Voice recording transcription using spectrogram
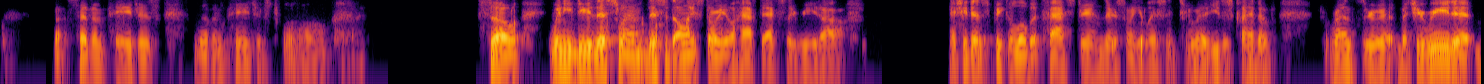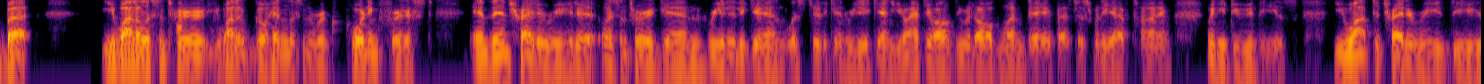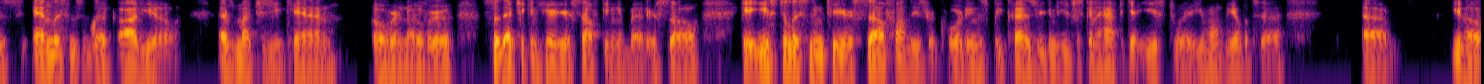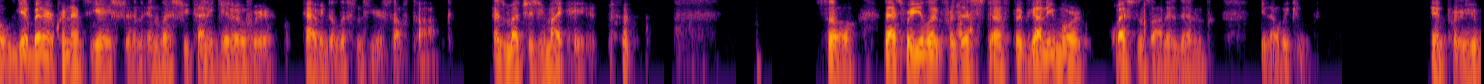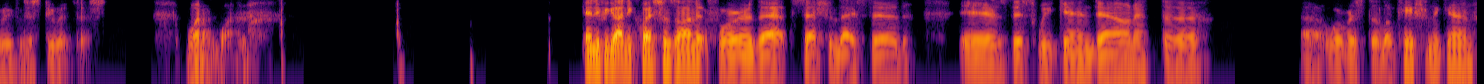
about seven pages, 11 pages, 12. So when you do this one, this is the only story you'll have to actually read off. And she does speak a little bit faster in there. So when you listen to it, you just kind of run through it. But you read it, but you want to listen to her, you want to go ahead and listen to the recording first and then try to read it, listen to her again, read it again, listen to it again, read it again. You don't have to all do it all in one day, but just when you have time, when you do these, you want to try to read these and listen to the audio as much as you can over and over so that you can hear yourself getting better. So get used to listening to yourself on these recordings because you're gonna you're just gonna have to get used to it. You won't be able to uh, you know, get better at pronunciation unless you kind of get over having to listen to yourself talk as much as you might hate it. so that's where you look for this stuff. But if you got any more questions on it, then you know we can input. We can just do it just one on one. And if you got any questions on it for that session that I said is this weekend down at the uh, where was the location again?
